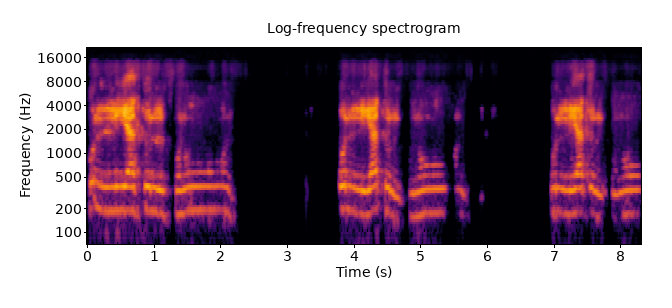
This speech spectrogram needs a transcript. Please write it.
كلية الفنون. كلية الفنون. كلية الفنون.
